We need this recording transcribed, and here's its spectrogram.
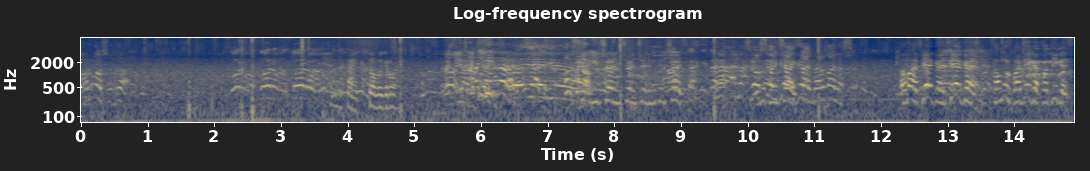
Хороший, да. Здорово, здорово, здорово. Так, кто выиграл? Ничего, ничего, ничего, не выключайся. Все, все, играем, играем, нормально все. Давай, бегаем, бегаем. Самур, побегай, подвигайся.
